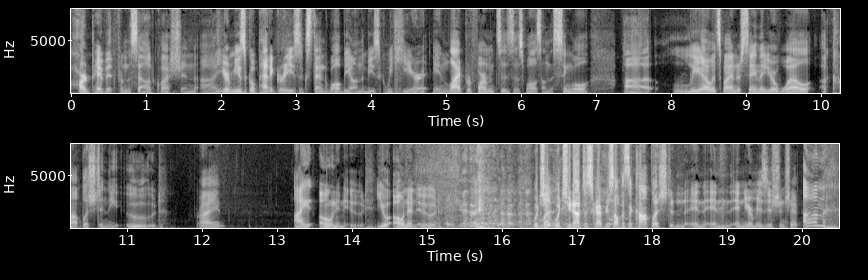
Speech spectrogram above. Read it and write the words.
hard pivot from the salad question. Uh, your musical pedigrees extend well beyond the music we hear in live performances as well as on the single. Uh, Leo, it's my understanding that you're well accomplished in the oud, right? I own an oud. You own an oud. would you would you not describe yourself as accomplished in in, in, in your musicianship? Um,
